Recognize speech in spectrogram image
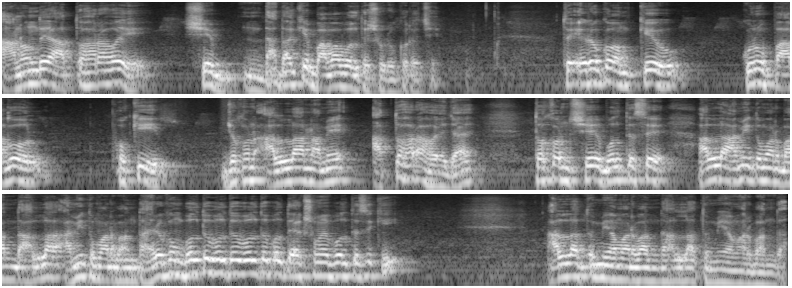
আনন্দে আত্মহারা হয়ে সে দাদাকে বাবা বলতে শুরু করেছে। তো এরকম কেউ, কোনো পাগল, ফকির যখন আল্লাহ নামে আত্মহারা হয়ে যায়, তখন সে বলতেছে, আল্লাহ, আমি তোমার বান্দা, আল্লাহ, আমি তোমার বান্দা। এরকম বলতে বলতে বলতে বলতে এক সময় বলতেছে কি? আল্লাহ, তুমি আমার বান্দা, আল্লাহ, তুমি আমার বান্দা।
